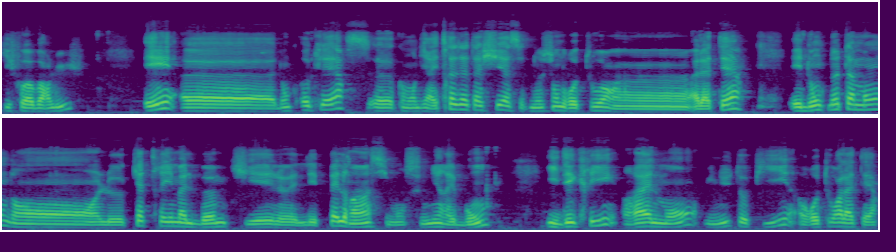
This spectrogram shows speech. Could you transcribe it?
qu'il faut avoir lu. Et donc Auclair, comment dire, est très attaché à cette notion de retour à la Terre. Et donc notamment dans le quatrième album qui est Les Pèlerins, si mon souvenir est bon, il décrit réellement une utopie, retour à la Terre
